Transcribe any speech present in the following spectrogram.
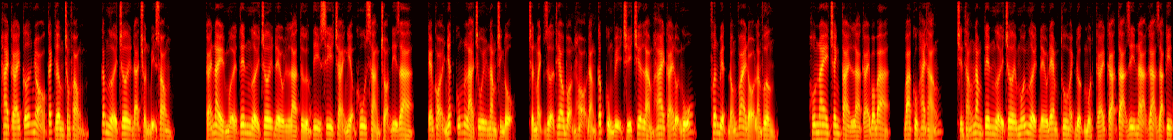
Hai cái cỡ nhỏ cách âm trong phòng, các người chơi đã chuẩn bị xong. Cái này 10 tên người chơi đều là từ PC trải nghiệm khu sàng chọn đi ra, kém cỏi nhất cũng là chui năm trình độ. Trần Mạch dựa theo bọn họ đẳng cấp cùng vị trí chia làm hai cái đội ngũ, phân biệt đóng vai đỏ làm vương Hôm nay tranh tài là cái bo ba, ba cục hai thắng, chiến thắng năm tên người chơi mỗi người đều đem thu hoạch được một cái cả tạ di nạ gạ dạ kịp,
